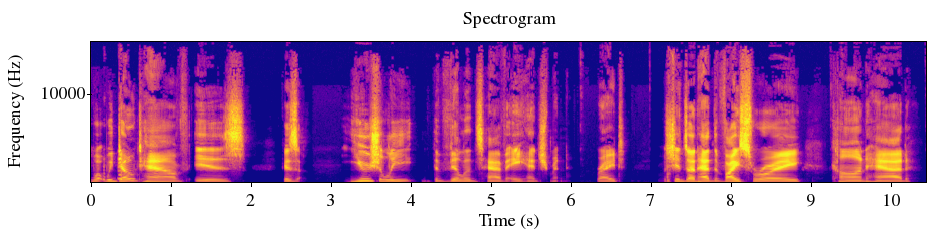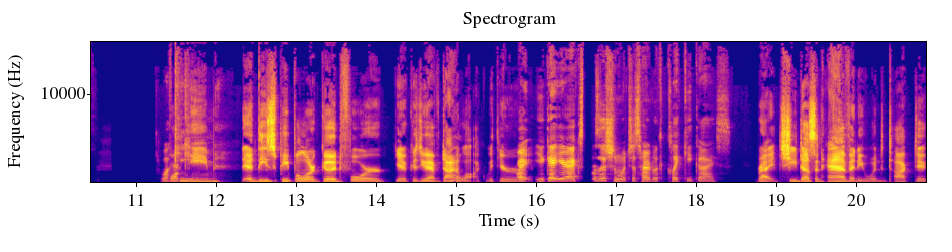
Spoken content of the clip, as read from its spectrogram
what we don't have is because usually the villains have a henchman, right? Shinzon had the Viceroy, Khan had Joachim. Joachim. And these people are good for you know because you have dialogue with your Right. You get your exposition, which is hard with clicky guys. Right. She doesn't have anyone to talk to.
